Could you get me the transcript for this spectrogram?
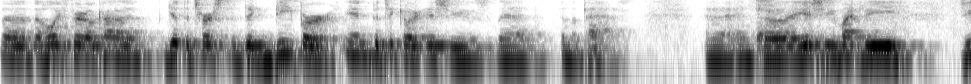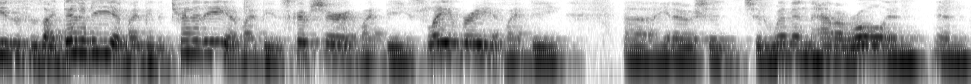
the, the Holy Spirit will kind of get the church to dig deeper in particular issues than in the past. Uh, and so that issue might be Jesus' identity, it might be the Trinity, it might be the scripture, it might be slavery, it might be, uh, you know, should should women have a role in, in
